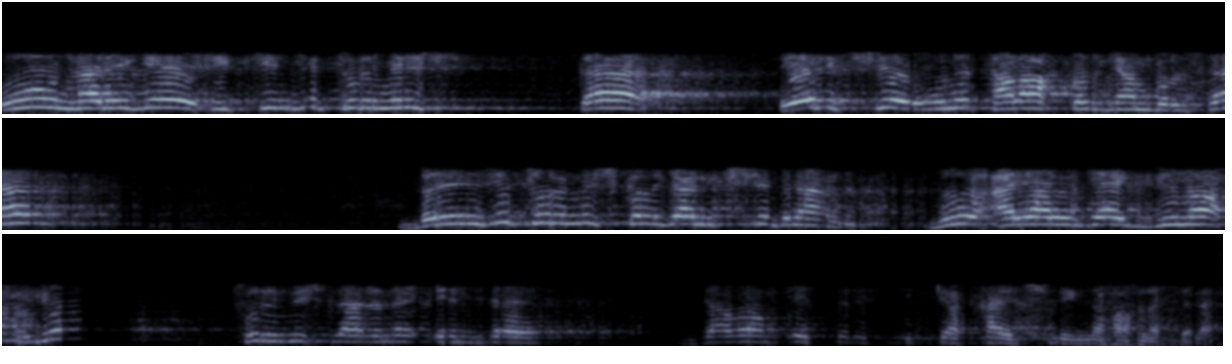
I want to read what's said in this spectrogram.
u narigi ikkinchi turmushda er kishi uni taloq qilgan bo'lsa birinchi turmush qilgan kishi bilan bu ayolga gunoh yo'q. Turmushlarini endi davom ettirishlikka qaytishlikni xohlasalar.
